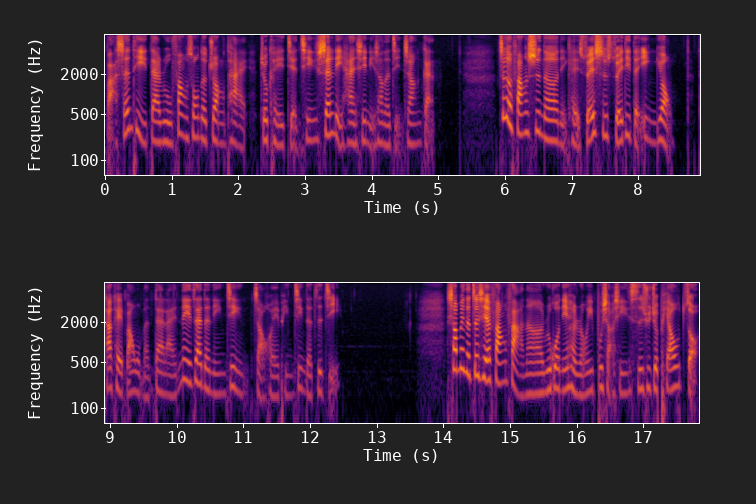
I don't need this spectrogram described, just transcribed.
把身体带入放松的状态，就可以减轻生理和心理上的紧张感。这个方式呢，你可以随时随地的应用，它可以帮我们带来内在的宁静，找回平静的自己。上面的这些方法呢，如果你很容易不小心思绪就飘走，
